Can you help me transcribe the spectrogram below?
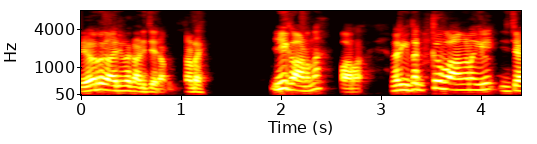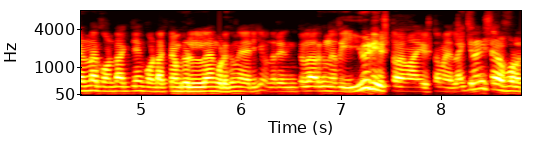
വേറൊരു കാര്യം കൂടെ കാണിച്ചു തരാം ഈ കാണുന്ന പറ. എന്നാൽ ഇതൊക്കെ വാങ്ങണമെങ്കിൽ ഈ ചേട്ടനെ കോൺടാക്ട് ചെയ്യാൻ കോൺടാക്ട് നമ്പർ എല്ലാം കൊടുക്കുന്നതായിരിക്കും. എന്നിട്ട് നിങ്ങൾക്ക് എല്ലാവർക്കും ഈ വീഡിയോ ഇഷ്ടമായി ഇഷ്ടമായി ലൈക്ക് ഷെയർ ഫോളോ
